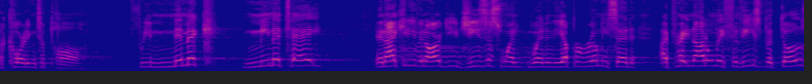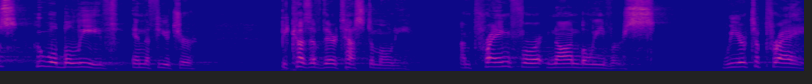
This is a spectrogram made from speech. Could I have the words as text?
according to Paul. We mimic, mimete, and I could even argue Jesus, when, when in the upper room, he said, I pray not only for these, but those who will believe in the future because of their testimony. I'm praying for non believers. We are to pray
